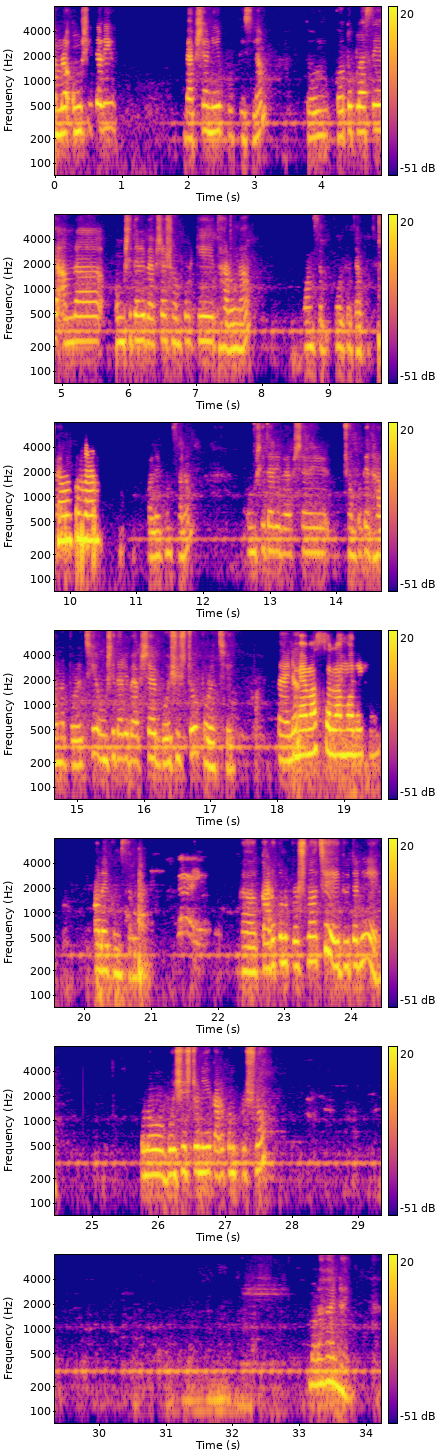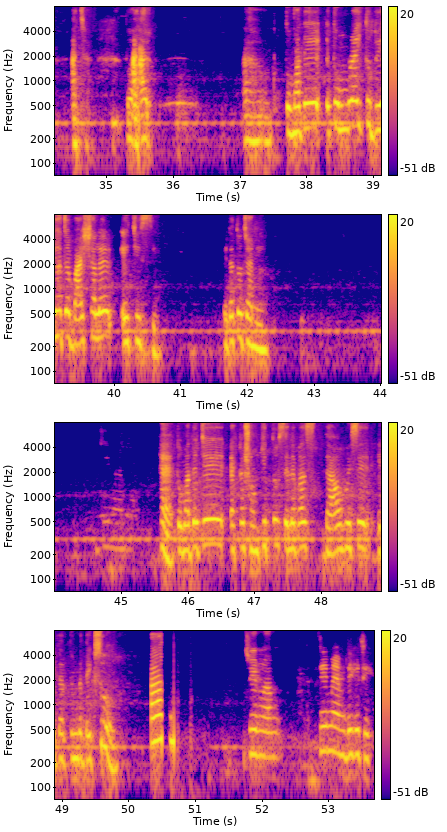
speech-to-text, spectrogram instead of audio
আমরা অংশীদারি ব্যবসা নিয়ে পড়তেছিলাম। তো গত ক্লাসে আমরা অংশীদারি ব্যবসা সম্পর্কে ধারণা কনসেপ্ট বলতে যাব ওয়ালাইকুম সালাম। অংশীদারি ব্যবসায় সম্পর্কে ধারণা পড়েছি অংশীদারি ব্যবসার বৈশিষ্ট্য পড়েছি তাই না? ম্যাম আসসালামু আলাইকুম। ওয়ালাইকুম সালাম। কারও কোনো প্রশ্ন আছে এই দুইটা নিয়ে? কোনো বৈশিষ্ট্য নিয়ে কারও কোনো প্রশ্ন? মনে হয় নাই। আচ্ছা তো তোমাদের তোমরাই তো দুই হাজার বাইশ সালের এইচএসসি এটা তো জানি। হ্যাঁ তোমাদের যে একটা সংক্ষিপ্ত সিলেবাস দেওয়া হয়েছে এটা তোমরা দেখছ? জি ম্যাম জি ম্যাম দেখেছি।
